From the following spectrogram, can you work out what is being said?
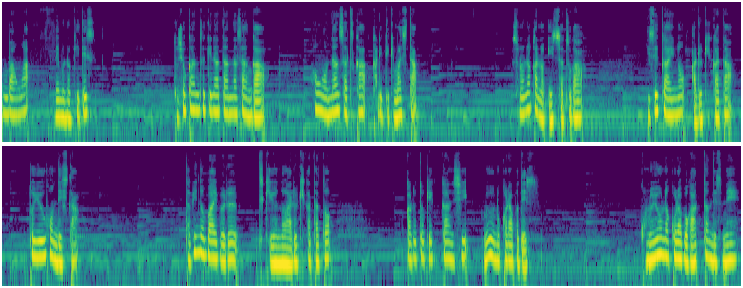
こんばんは、ネムの木です。図書館好きな旦那さんが本を何冊か借りてきました。その中の一冊が異世界の歩き方という本でした。旅のバイブル地球の歩き方とオカルト月刊誌ムーのコラボです。このようなコラボがあったんですね。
